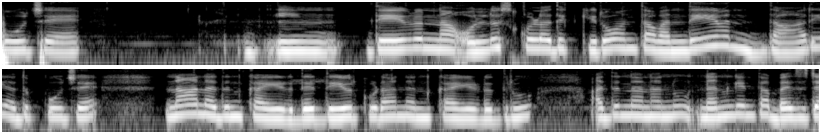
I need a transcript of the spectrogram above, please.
ಪೂಜೆ. ದೇವ್ರನ್ನ ಒಲಿಸ್ಕೊಳ್ಳೋದಕ್ಕಿರೋ ಅಂಥ ಒಂದೇ ಒಂದು ದಾರಿ ಅದು ಪೂಜೆ. ನಾನು ಅದನ್ನು ಕೈ ಹಿಡ್ದೆ, ದೇವ್ರು ಕೂಡ ನನ್ನ ಕೈ ಹಿಡಿದ್ರು. ಅದನ್ನು ನಾನು, ನನಗಿಂತ ಬೆಸ್ಟ್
